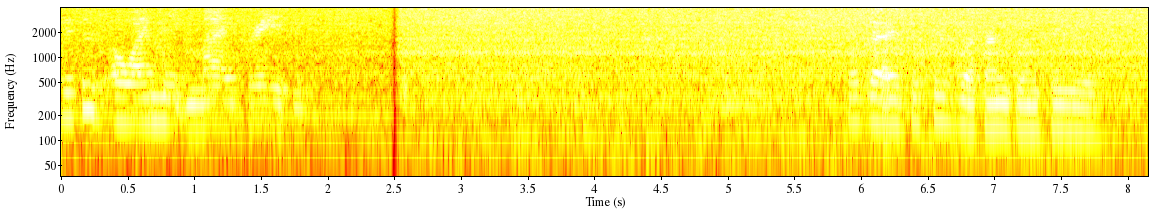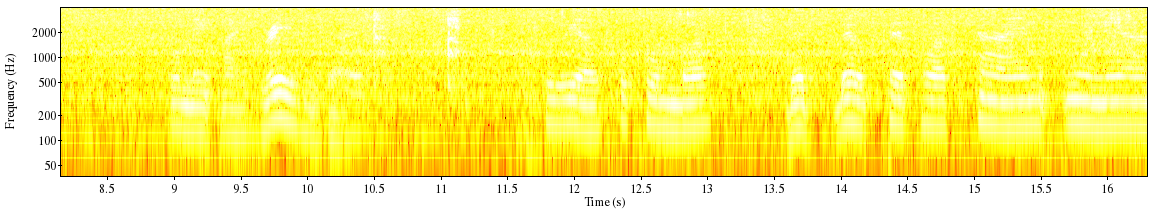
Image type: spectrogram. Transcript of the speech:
This is how I make my gravy. So guys, this is what I'm going to use. to make my gravy, guys. So we have cucumber, bell pepper, thyme, onion,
